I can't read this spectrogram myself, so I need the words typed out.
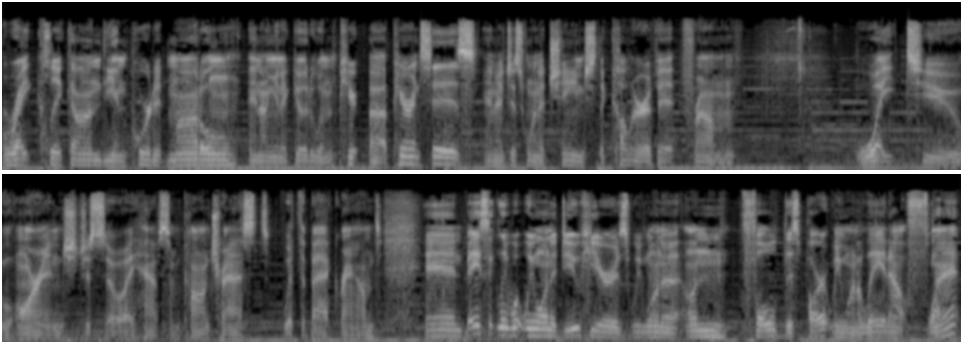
right click on the imported model and I'm going to go to uh, appearances and I just want to change the color of it from white to orange just so I have some contrast with the background. And basically what we want to do here is we want to unfold this part we want to lay it out flat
